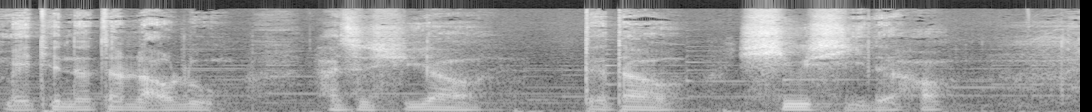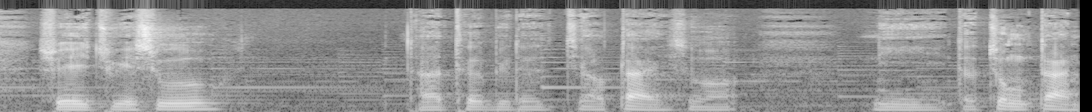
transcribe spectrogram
每天都在劳碌，还是需要得到休息的哈。所以主耶稣他特别的交代说：“你的重担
